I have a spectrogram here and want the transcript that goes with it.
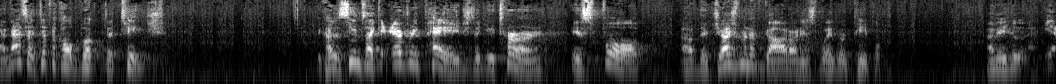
And that's a difficult book to teach because it seems like every page that you turn is full of the judgment of God on his wayward people. I mean, yeah,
